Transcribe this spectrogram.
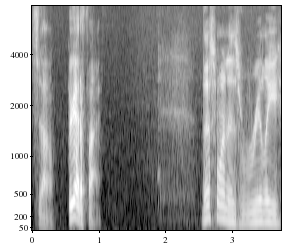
So, three out of five. This one is really,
